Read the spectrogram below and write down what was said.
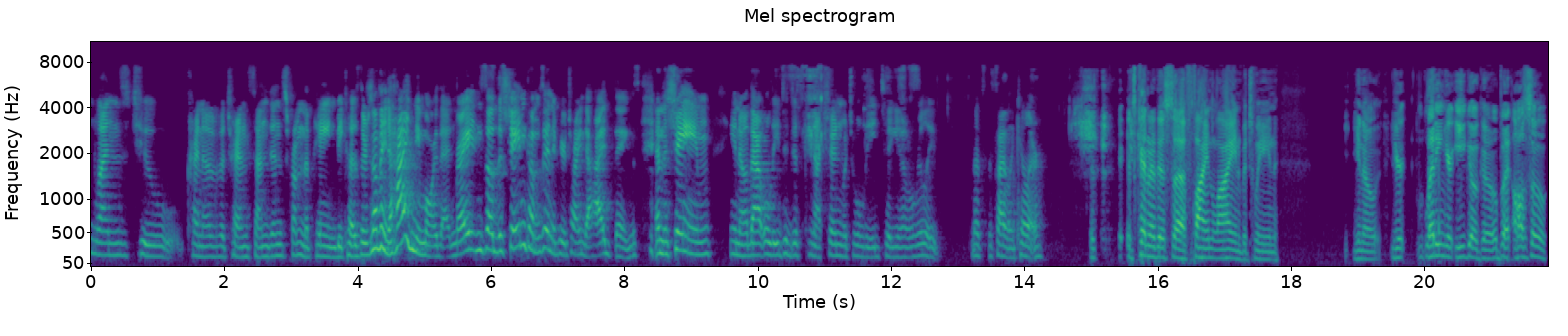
lends to kind of a transcendence from the pain because there's nothing to hide anymore then right and so the shame comes in if you're trying to hide things and the shame you know that will lead to disconnection which will lead to you know really that's the silent killer. It's kind of this uh, fine line between, you know, you're letting your ego go, but also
